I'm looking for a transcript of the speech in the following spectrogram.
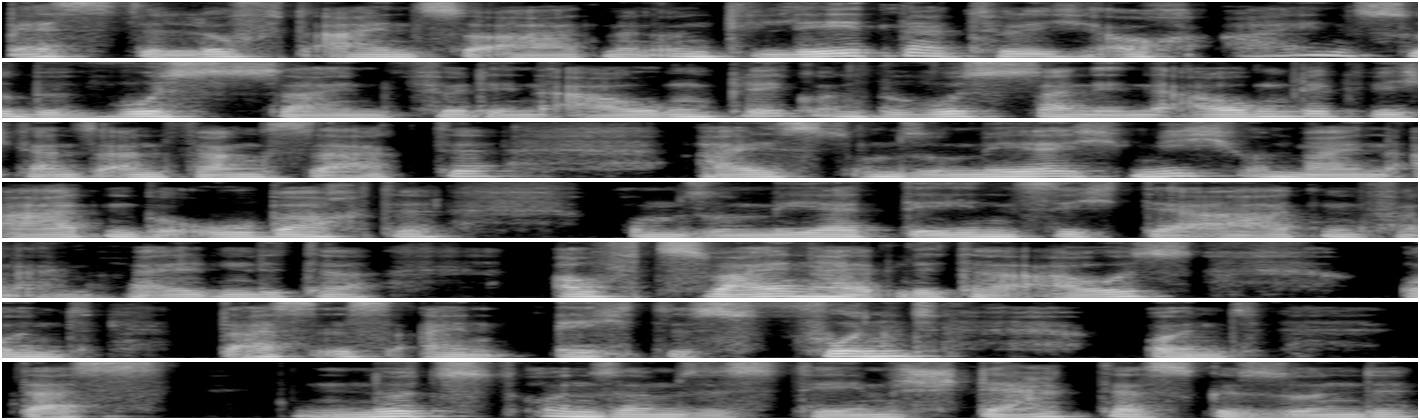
beste Luft einzuatmen und lädt natürlich auch ein zu Bewusstsein für den Augenblick. Und Bewusstsein in den Augenblick, wie ich ganz anfangs sagte, heißt, umso mehr ich mich und meinen Atem beobachte, umso mehr dehnt sich der Atem von einem halben Liter auf zweieinhalb Liter aus. Und das ist ein echtes Fund und das nutzt unserem System, stärkt das Gesunde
